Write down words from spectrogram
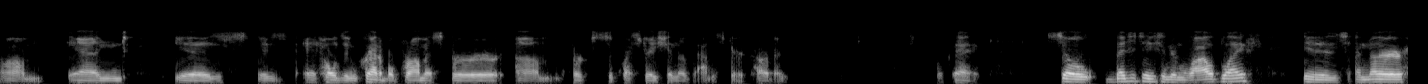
um, and is is it holds incredible promise for um, for sequestration of atmospheric carbon. Okay, so vegetation and wildlife is another.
